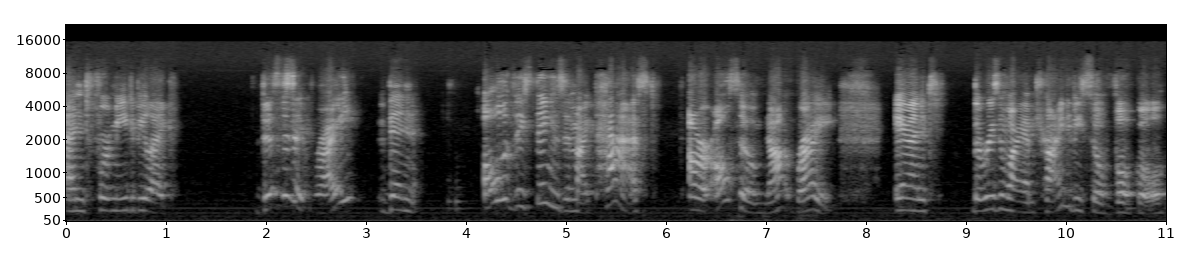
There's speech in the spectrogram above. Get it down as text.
And for me to be like, this isn't right, then all of these things in my past are also not right. And the reason why I'm trying to be so vocal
